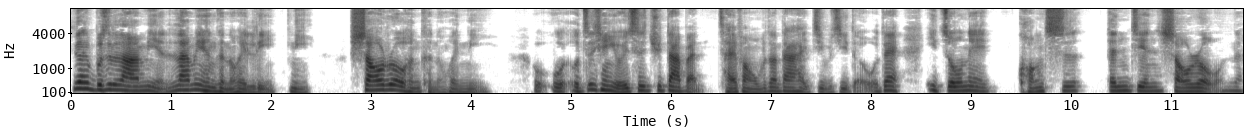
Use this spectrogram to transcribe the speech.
应该不是拉面，拉面很可能会腻，腻烧肉很可能会腻。我我我之前有一次去大阪采访，我不知道大家还记不记得，我在一周内狂吃 N 间烧肉，那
